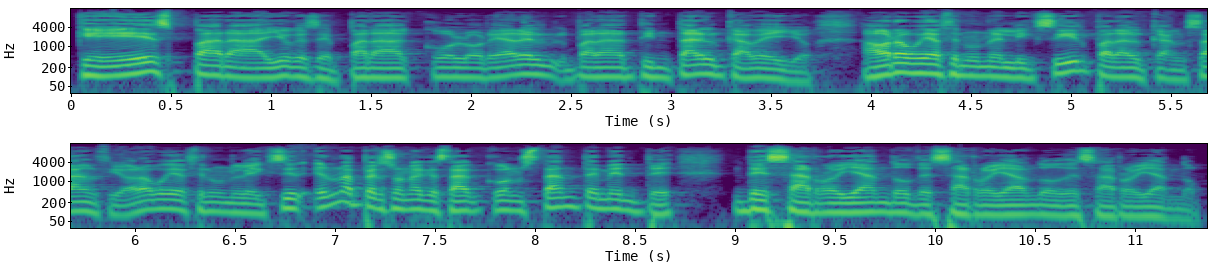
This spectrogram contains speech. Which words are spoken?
que es para, yo qué sé, para colorear, el, para tintar el cabello. Ahora voy a hacer un elixir para el cansancio. Ahora voy a hacer un elixir. Era una persona que está constantemente desarrollando, desarrollando, desarrollando.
